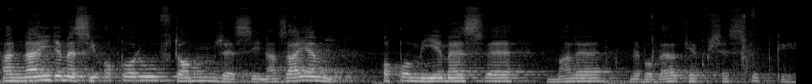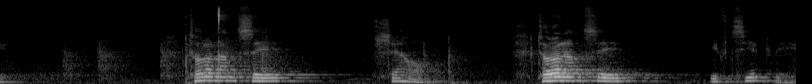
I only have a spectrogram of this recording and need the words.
a najdeme si oporu v tom, že si navzájem opomíjeme své malé nebo velké přestupky toleranci všeho. Toleranci i v církvi.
